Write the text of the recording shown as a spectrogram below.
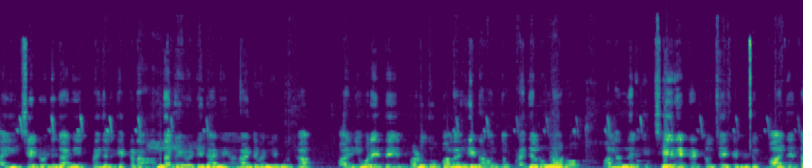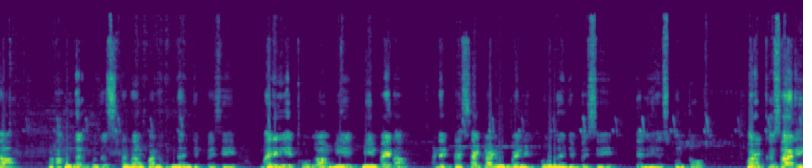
ఆ ఇచ్చేటువంటి కానీ ప్రజలకు ఎక్కడ అందమేమిటి కానీ అలాంటివన్నీ కూడా ఎవరైతే బడుగు బలహీనవంత ప్రజలు ఉన్నారో వాళ్ళందరికీ చేరేటట్టు చేసేటువంటి బాధ్యత మన అందరి బుధస్కంధాల పైన ఉందని చెప్పేసి మరీ ఎక్కువగా మీ మీ పైన అంటే ప్రెస్ అకాడమీ పైన ఎక్కువ ఉందని చెప్పేసి తెలియజేసుకుంటూ మరొకసారి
